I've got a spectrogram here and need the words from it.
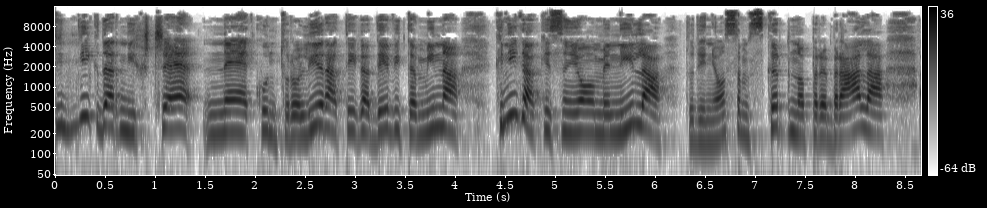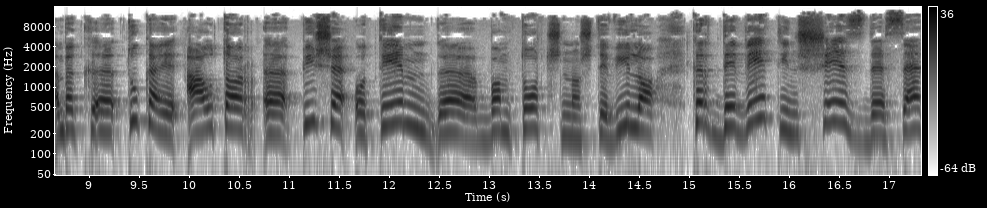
ti nikdar nihče ne kontrolira tega D vitamina. Knjiga, ki sem jo omenila, tudi njo sem skrbno prebrala, ampak eh, tukaj avtor eh, piše o tem, da bom točno število, kar 69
